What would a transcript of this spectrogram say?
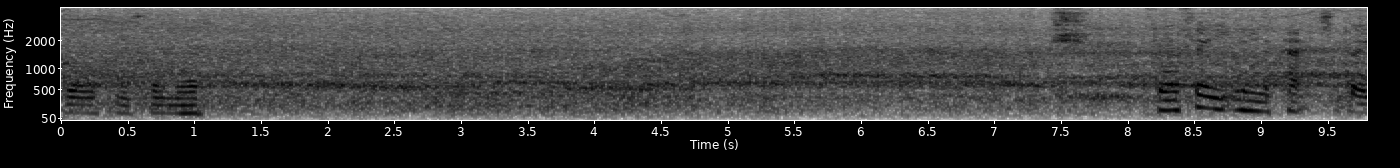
Somewhere. So I see in the patch they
